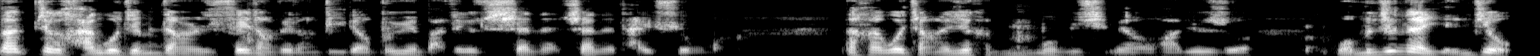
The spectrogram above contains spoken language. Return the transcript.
那这个韩国这边当然是非常非常低调，不愿意把这个煽的煽的太凶嘛。那韩国讲了一些很莫名其妙的话，就是说我们正在研究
